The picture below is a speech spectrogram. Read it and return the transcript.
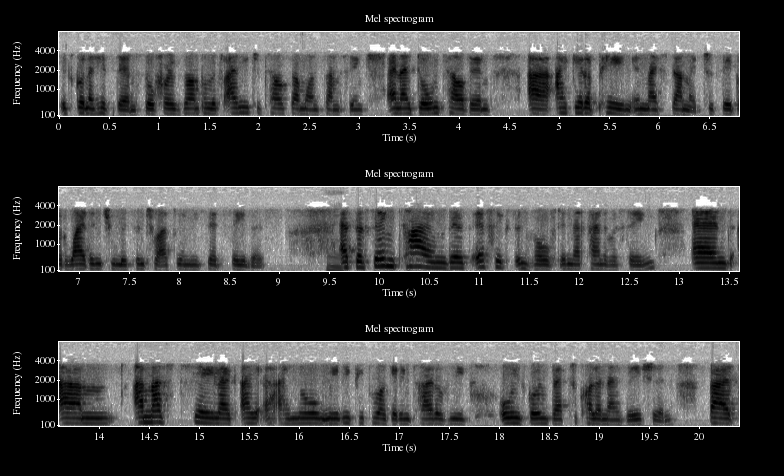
it's going to hit them. So, for example, if I need to tell someone something and I don't tell them, uh, I get a pain in my stomach to say, but why didn't you listen to us when we said say this? At the same time, there's ethics involved in that kind of a thing. And um, I must say, like, I, I know maybe people are getting tired of me always going back to colonization, but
